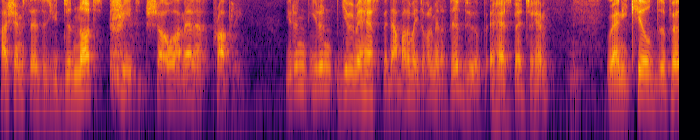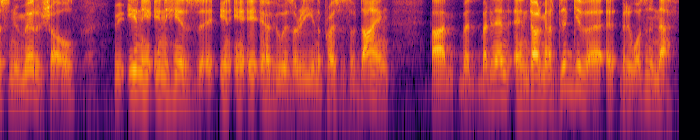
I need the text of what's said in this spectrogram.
Hashem says, is you did not treat Shaul HaMelech properly. You didn't, you didn't give him a hesped. Now, by the way, David HaMelech did do a, hesped to him when he killed the person who murdered Shaul, who in, in his, in, in, uh, who was already in the process of dying. Um, but but then, and David HaMelech did give, a, a, but it wasn't enough.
